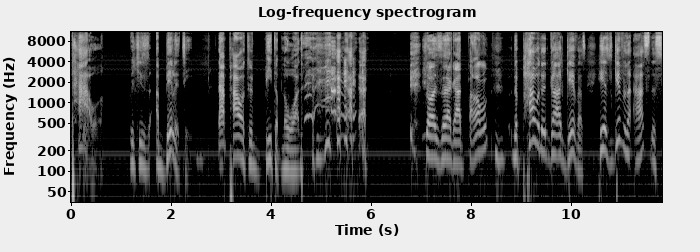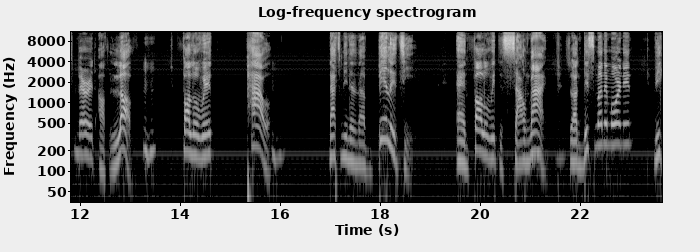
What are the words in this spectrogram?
power, which is ability. Not power to beat up no one. so I said I got power. The power that God gave us. He has given us the spirit of love. Mm-hmm. Follow with power. Mm-hmm. That's meaning an ability. And follow with the sound mind. So on this Monday morning, we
